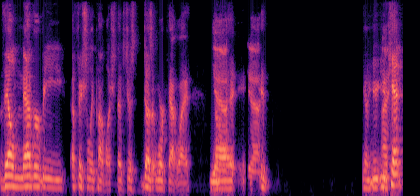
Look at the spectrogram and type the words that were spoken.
they'll never be officially published. That just doesn't work that way. Yeah uh, yeah. it, you know, you, you I, can't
